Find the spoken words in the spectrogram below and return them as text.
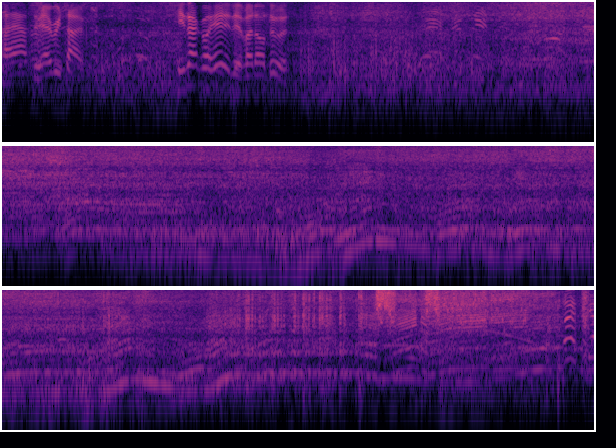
I have to every time. He's not gonna hit it if I don't do it. Let's go!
